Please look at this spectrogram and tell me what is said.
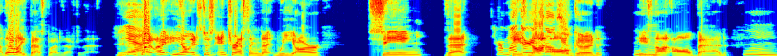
yeah. they're like best buds after that. Yeah. But I, you know, it's just interesting that we are seeing that Her mother he's is not also all there. good. He's Mhm. not all bad. Hmm.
